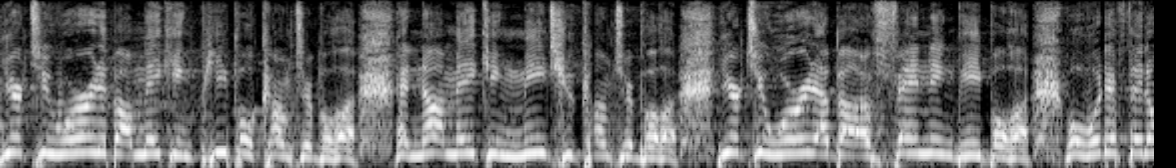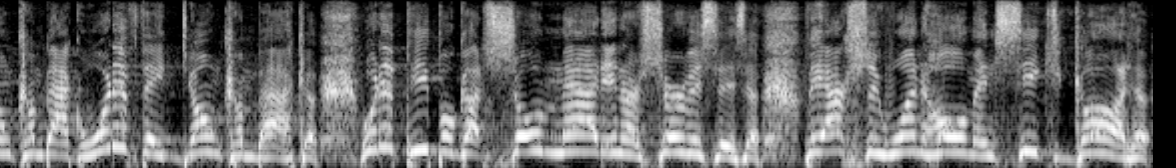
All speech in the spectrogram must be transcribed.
You're too worried about making people comfortable and not making me too comfortable. You're too worried about offending people. Well, what if they don't come back? What if they don't come back? What if people got so mad in our services. They actually went home and seeked God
